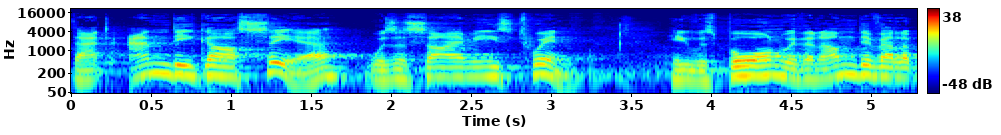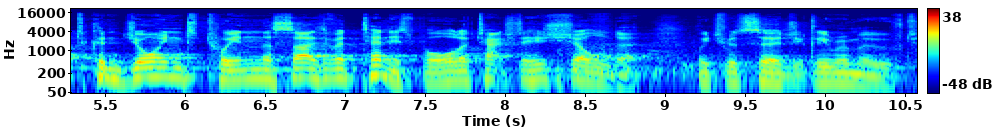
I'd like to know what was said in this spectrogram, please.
that Andy Garcia was a Siamese twin. He was born with an undeveloped conjoined twin the size of a tennis ball attached to his shoulder, which was surgically removed.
